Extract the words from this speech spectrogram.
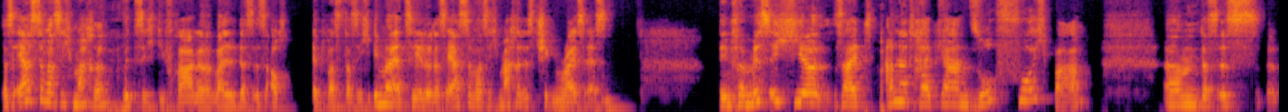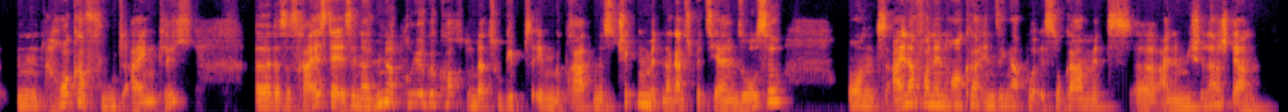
Das erste, was ich mache, mhm. witzig die Frage, weil das ist auch etwas, das ich immer erzähle. Das erste, was ich mache, ist Chicken Rice essen. Den vermisse ich hier seit anderthalb Jahren so furchtbar. Ähm, das ist äh, ein Hawker-Food eigentlich. Äh, das ist Reis, der ist in einer Hühnerbrühe gekocht und dazu gibt es eben gebratenes Chicken mit einer ganz speziellen Soße. Und einer von den Hawker in Singapur ist sogar mit äh, einem Michelin-Stern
